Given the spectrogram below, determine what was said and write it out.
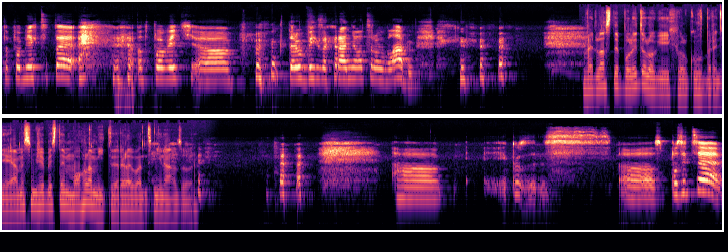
to po mně chcete odpověď, uh, kterou bych zachránila celou vládu. Vedla jste politologii chvilku v Brně. Já myslím, že byste mohla mít relevantní názor. uh, jako z pozice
